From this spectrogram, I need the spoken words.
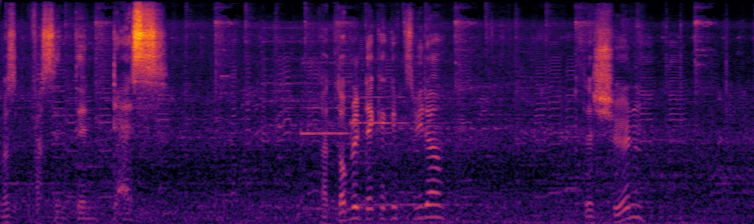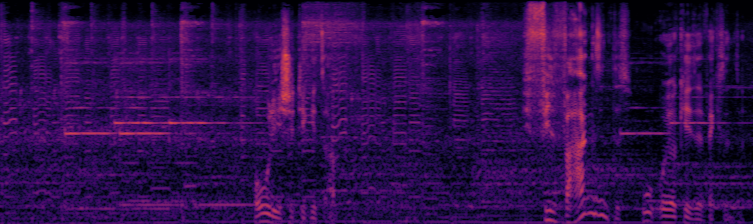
Was, was sind denn das? Na, Doppeldecker gibt's wieder. Das ist schön. Holy shit, hier geht's ab. Wie viele Wagen sind das? Uh, oh, okay, weg sind sie.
